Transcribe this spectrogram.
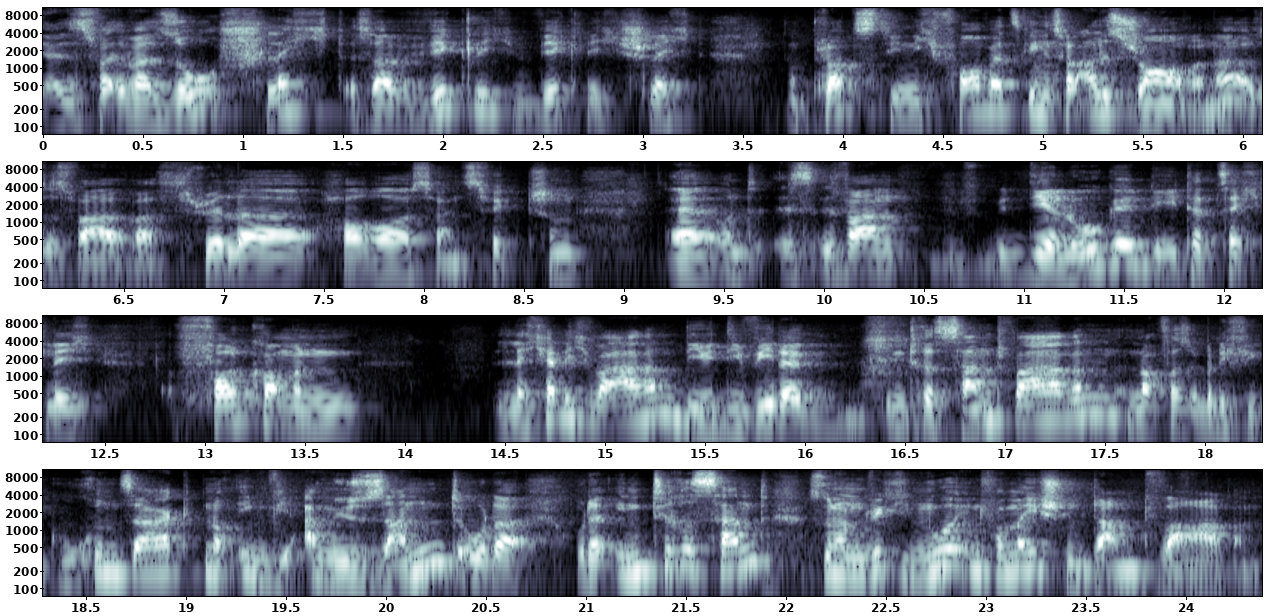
es war, war, so schlecht, es war wirklich, wirklich schlecht. Plots, die nicht vorwärts gingen, es war alles Genre. Ne? Also es war, war Thriller, Horror, Science Fiction. Äh, und es, es waren Dialoge, die tatsächlich vollkommen lächerlich waren, die, die weder interessant waren, noch was über die Figuren sagt, noch irgendwie amüsant oder, oder interessant, sondern wirklich nur Information Dump waren.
